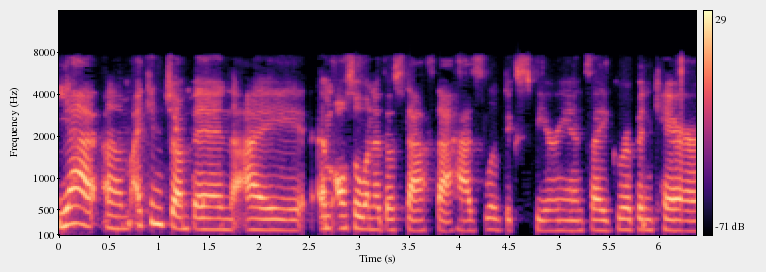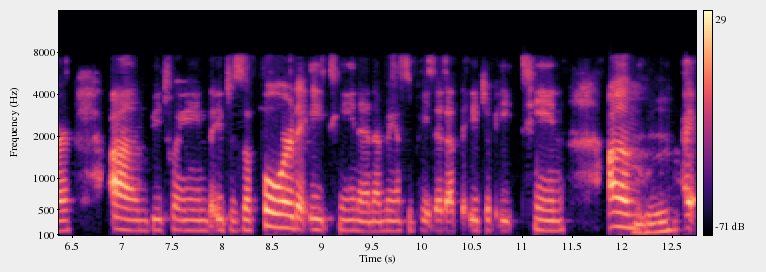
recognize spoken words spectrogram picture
Yeah, um, I can jump in. I am also one of those staff that has lived experience. I grew up in care um, between the ages of four to 18 and emancipated at the age of 18. Um, Mhm. I,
